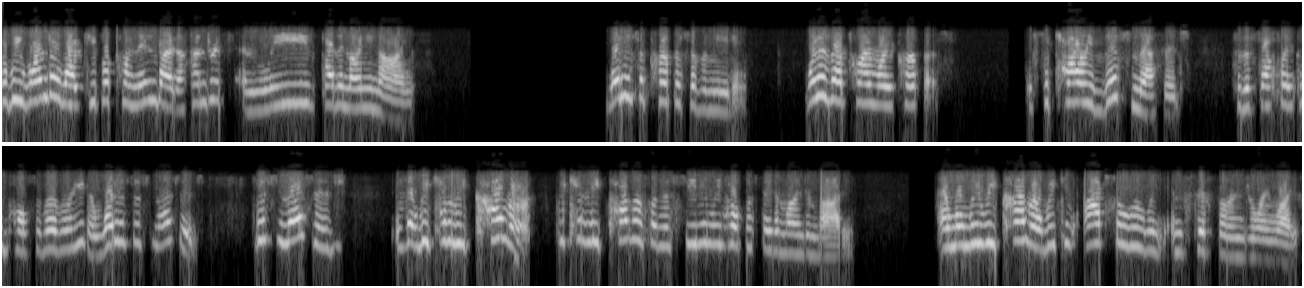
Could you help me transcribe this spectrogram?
So we wonder why people come in by the hundreds and leave by the 99. What is the purpose of a meeting? What is our primary purpose? It's to carry this message to the suffering compulsive overeater. What is this message? This message is that we can recover. We can recover from the seemingly hopeless state of mind and body. And when we recover, we can absolutely insist on enjoying life.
